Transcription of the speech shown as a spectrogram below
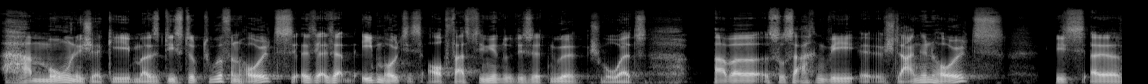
harmonisch ergeben. Also die Struktur von Holz, also, also Ebenholz ist auch faszinierend, das ist halt nur schwarz. Aber so Sachen wie äh, Schlangenholz ist äh,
